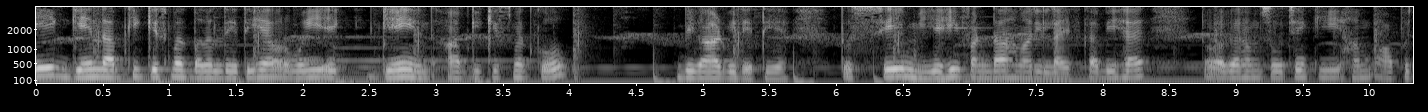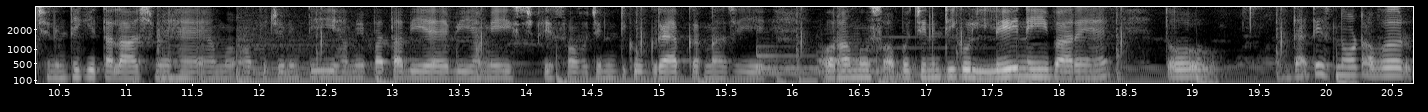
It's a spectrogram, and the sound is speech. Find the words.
एक गेंद आपकी किस्मत बदल देती है और वही एक गेंद आपकी किस्मत को बिगाड़ भी देती है। तो सेम यही फंडा हमारी लाइफ का भी है। तो अगर हम सोचें कि हम अपॉर्चुनिटी की तलाश में हैं, हम अपॉर्चुनिटी हमें पता भी है भी हमें इस इस अपॉर्चुनिटी को ग्रैब करना चाहिए और हम उस अपॉर्चुनिटी को ले नहीं पा रहे हैं तो that is not our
